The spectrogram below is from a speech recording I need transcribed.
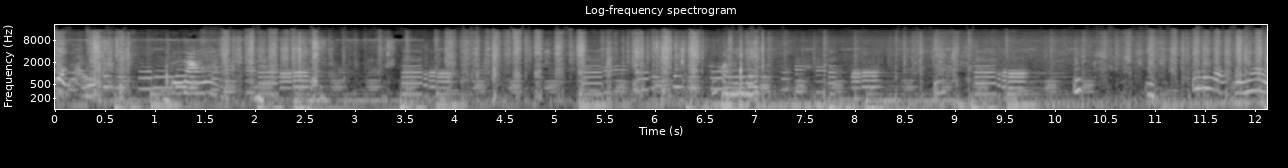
กระจกอันนี้ลังอะฟังนี้ไม่อยากไปนู่น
